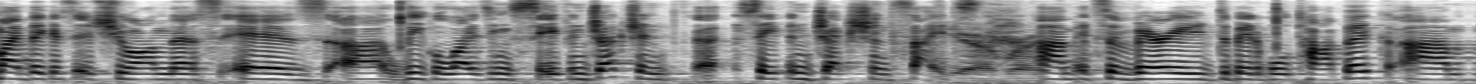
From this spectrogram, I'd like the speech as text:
My biggest issue on this is uh, legalizing safe injection uh, safe injection sites. Yeah, right. um, it's a very debatable topic um,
